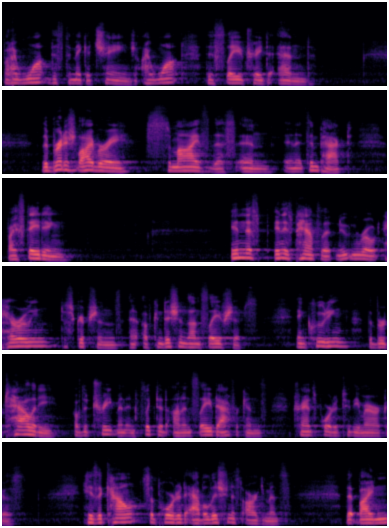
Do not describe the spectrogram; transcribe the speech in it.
but I want this to make a change. I want this slave trade to end. The British Library surmised this in, in its impact by stating in, this, in his pamphlet, Newton wrote harrowing descriptions of conditions on slave ships, including the brutality of the treatment inflicted on enslaved Africans transported to the Americas. His account supported abolitionist arguments that by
